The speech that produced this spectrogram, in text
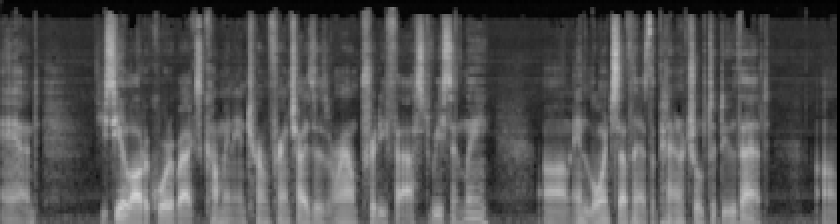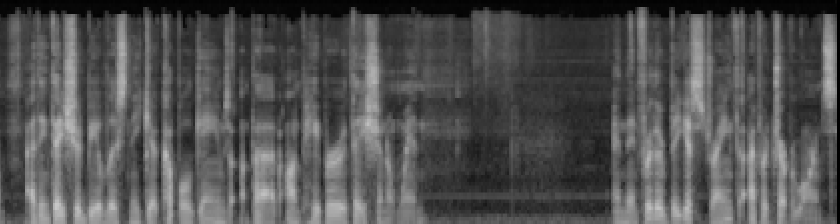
and you see a lot of quarterbacks coming and turn franchises around pretty fast recently. Um, and Lawrence definitely has the potential to do that. Um, I think they should be able to sneak a couple games that on paper they shouldn't win. And then for their biggest strength, I put Trevor Lawrence.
